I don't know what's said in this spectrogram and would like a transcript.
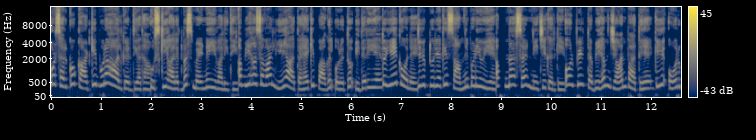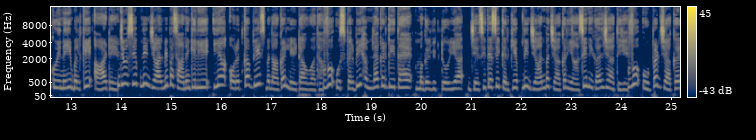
और सर को काट के बुरा हाल कर दिया था। उसकी हालत बस मरने ही वाली थी। अब यहाँ सवाल ये आता है कि पागल औरत तो इधर ही है तो ये कौन है जो विक्टोरिया के सामने पड़ी हुई है? अपना सर नीचे करके। और फिर तभी हम जान पाते हैं कि ये और कोई नहीं, बल्कि आर्ट है, जो उसे अपने जाल में फंसाने के लिए यहाँ औरत का भेस बनाकर लेटा हुआ था। वो उस पर भी हमला कर देता है, मगर विक्टोरिया जैसी तैसे करके अपनी जान बचाकर यहाँ से निकल जाती है। वो ऊपर जाकर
